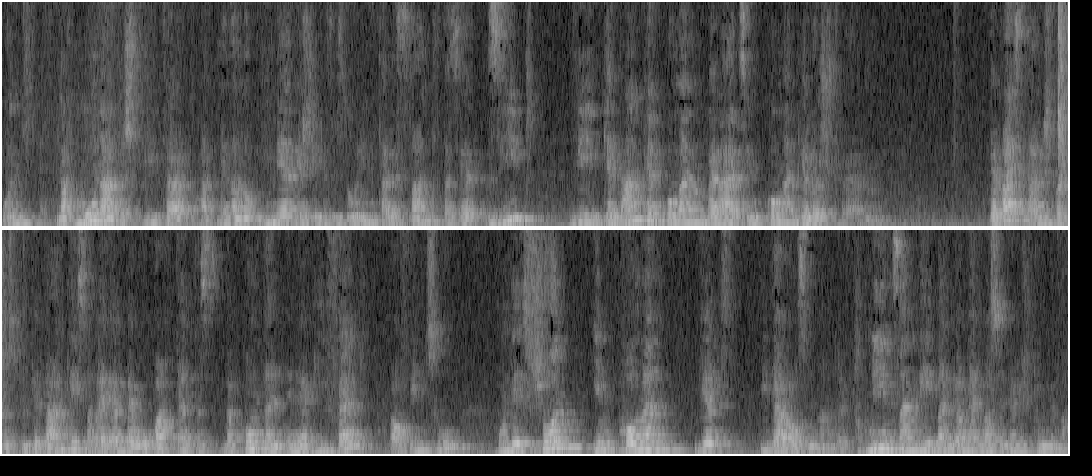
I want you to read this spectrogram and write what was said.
Und nach Monaten später hat mir dann noch E-Mail geschickt. Es ist so interessant, dass er sieht, wie Gedanken kommen bereits im Kommen gelöscht werden. Er weiß gar nicht, was das für Gedanke ist, aber er beobachtet, dass da kommt ein Energiefeld auf ihn zu und es schon im Kommen wird wieder auseinander. Ich habe nie in seinem Leben irgendwas in der Richtung gemacht.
